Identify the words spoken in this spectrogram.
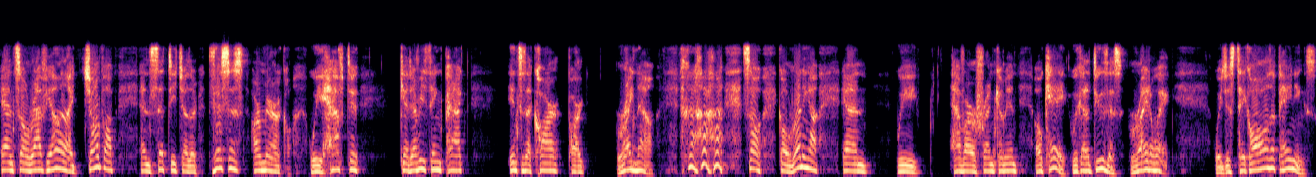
And so Raphaelle and I jump up and said to each other, This is our miracle. We have to get everything packed into the car part right now. so go running out and we have our friend come in. Okay, we got to do this right away. We just take all the paintings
